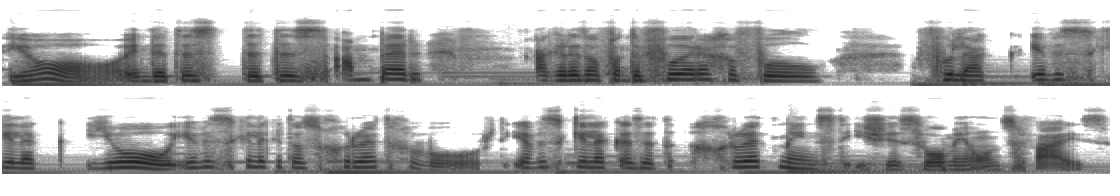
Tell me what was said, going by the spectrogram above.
ja, en dit is dit is amper ek het dit al van tevore gevoel voel ek ewe skielik ja, ewe skielik het ons groot geword. Ewe skielik is dit groot mense issues waarmee ons face.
